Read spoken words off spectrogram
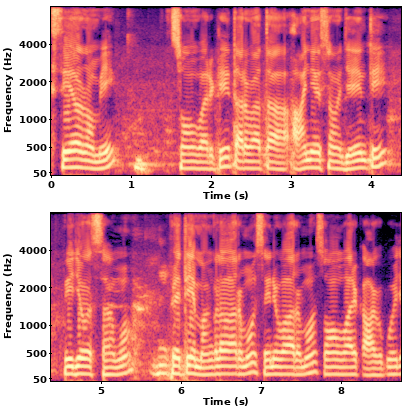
శ్రీరామనవమి సోమవారికి తర్వాత ఆంజనేయ స్వామి జయంతి విజయోత్సవము ప్రతి మంగళవారము శనివారము సోమవారికి ఆకుపూజ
